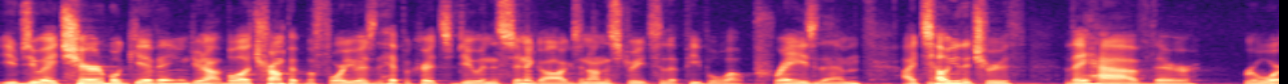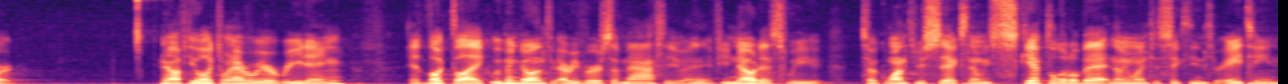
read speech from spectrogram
you do a charitable giving, do not blow a trumpet before you as the hypocrites do in the synagogues and on the streets so that people will praise them. I tell you the truth, they have their reward. Now, if you looked whenever we were reading, it looked like we've been going through every verse of Matthew. And if you notice, we took 1 through 6, and then we skipped a little bit, and then we went to 16 through 18.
